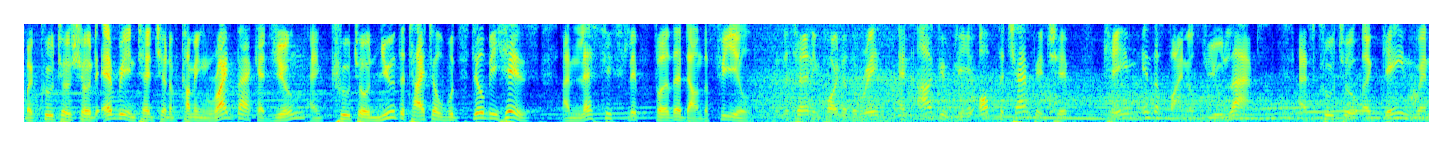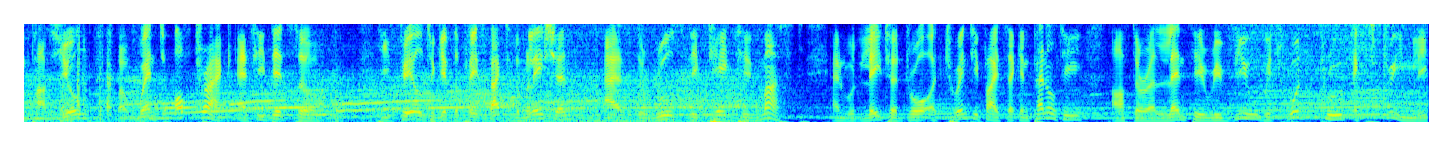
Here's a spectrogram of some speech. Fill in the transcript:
But Couto showed every intention of coming right back at Yoong, and Couto knew the title would still be his unless he slipped further down the field. The turning point of the race and arguably of the championship came in the final few laps, as Couto again went past Yoong but went off track as he did so. He failed to give the place back to the Malaysian as the rules dictate he must and would later draw a 25 second penalty after a lengthy review which would prove extremely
